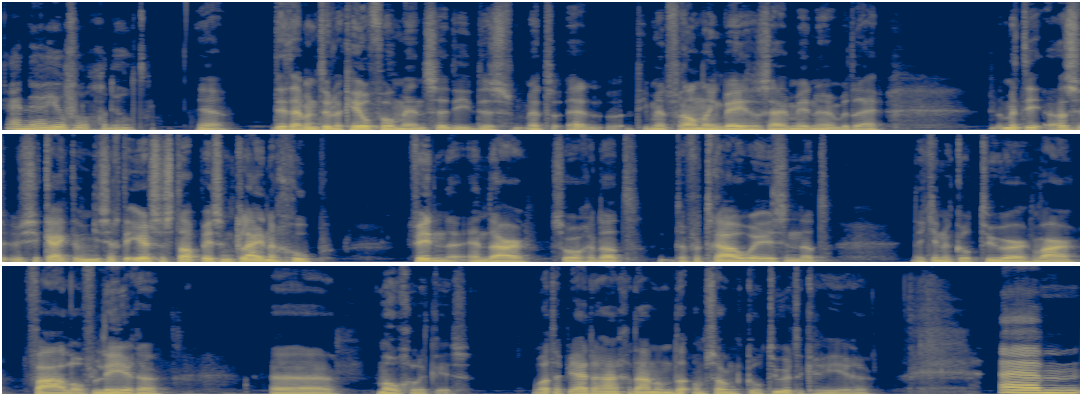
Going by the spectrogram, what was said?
en uh, heel veel geduld. Ja, dit hebben natuurlijk heel veel mensen die dus met, hè, die met verandering bezig zijn binnen hun bedrijf. Met die, als, als je kijkt, dan je zegt de eerste stap is een kleine groep vinden. En daar zorgen dat er vertrouwen is en dat, dat je een cultuur waar falen of leren uh, mogelijk is. Wat heb jij eraan gedaan om, om zo'n cultuur te creëren? Um,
